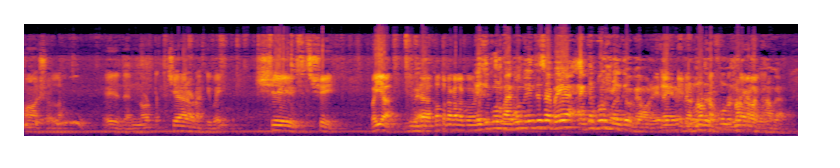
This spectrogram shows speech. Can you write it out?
মাশাল্লাহ এই যে দেন নরটার চেহারাটা কি ভাই? সেই সেই। ভাইয়া। এটা কত টাকা লাগবে? এই যে কোন ভাই বন্ধু নিতে চায় ভাই একদম পনেরোশো নিতে হবে আমার। এটা এটা 1500 টাকা লাগবে।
